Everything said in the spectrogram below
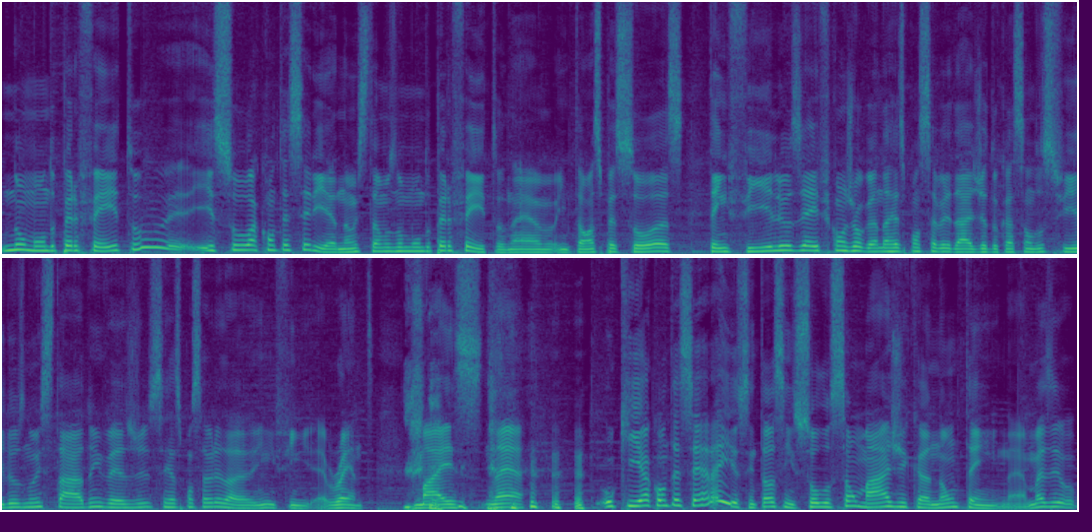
No mundo perfeito, isso aconteceria. Não estamos no mundo perfeito, né? Então as pessoas têm filhos e aí ficam jogando a responsabilidade de educação dos filhos no Estado em vez de ser responsabilidade. Enfim, é rent. Mas, né, o que ia acontecer era isso. Então, assim, solução mágica não tem, né? Mas eu,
